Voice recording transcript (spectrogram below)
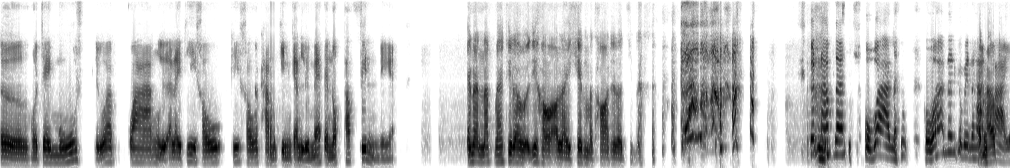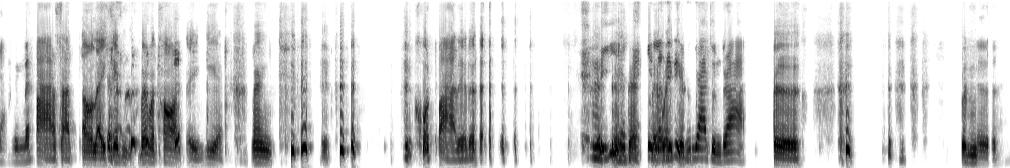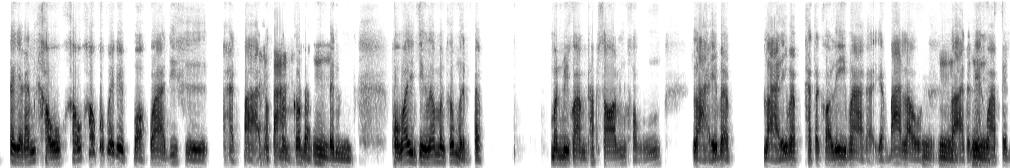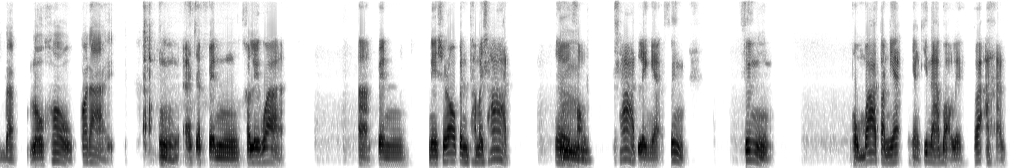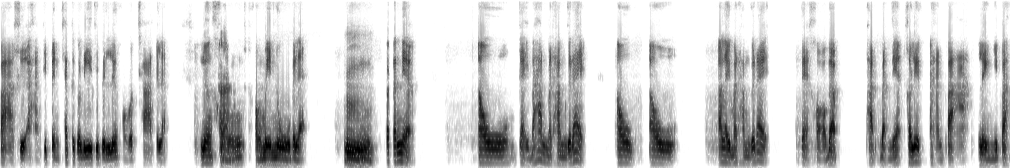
เออหัวใจมูสหรือว่ากวางหรืออะไรที่เขาที่เขาทำกินกันหรือแม้แต่นกพัฟฟินอย่างเงี้ยไอ้นั่นนับไหมที่เราที่เขาเอาไรเค้นมาทอดให้เรากินนะก็นับนะผมว่าอันนั้นผมว่าอันนั่นก็เป็นอาหารนับป่าอย่างหนึ่งนะป่าสัตว์เอาไรเค้นแม่งมาทอดไอ้เหี้ยแม่งโคตรป่าเลยนะไอ้เหี้ยแด กกินแดแล้กวไรนึกถึเค้นงทุ่งหญ้าจุนราเออเป็นเออแต่อย่างนั้นเขาเขาเขาก็ไม่ได้บอกว่านี่คืออาหารป่าอาหารเนอะป่ามัมันก็แบบอืมเป็น ผมว่าจริง ๆ แล้วมันก็เหมือนแบบ มันมีความทับซ้อนของหลายแบบหลายแบบคาตากรีมากอะอย่างบ้านเราอืมอืมเราอาจจะเรียกว่าเป็นแบบโลคอลก็ได้ อืมอาจจะเป็นเขาเรียกว่า อ่าเป็นเนเชอรัลเป็นธรรมชาติ เออมของชาติอะไรเงี้ย ซึ่งซึ่งผมว่าตอนเนี้ยอย่างที่น้าบอกเลยว่าอาหารป่าคืออาหารที่เป็นแคตตากรีที่เป็นเรื่องของรสชาติไปแหละ เรื่องของของเมนูไปแหละ อืมอืมเพราะฉะนั้นเนี่ย เอาไก่บ้านมาทำก็ได้ เอาเอาอะไรมาทำก็ได้ แต่ขอแบบผัดแบบเนี้ยเขาเรียกอาหารป่าอะไรอย่างนี้ป่ะ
